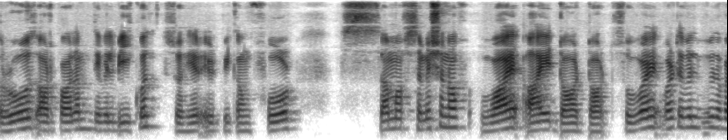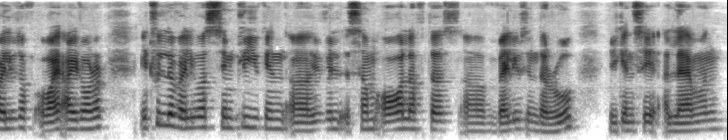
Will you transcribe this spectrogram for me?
rows or column they will be equal. So here it become 4 sum of summation of yi dot dot. So why what will be the values of yi dot dot? It will the value of simply you can uh, you will sum all of the uh, values in the row. You can say 11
